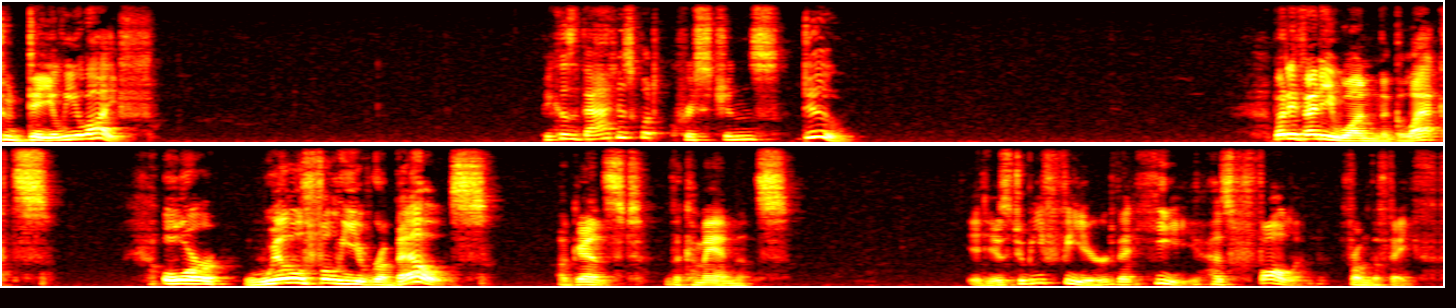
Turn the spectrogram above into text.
to daily life. Because that is what Christians do. But if anyone neglects or willfully rebels against the commandments, it is to be feared that he has fallen from the faith.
